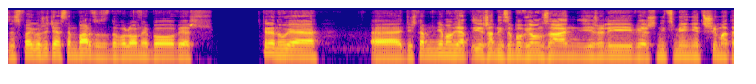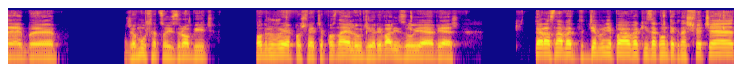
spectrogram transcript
ze swojego życia jestem bardzo zadowolony, bo wiesz, trenuję, e, gdzieś tam nie mam żadnych zobowiązań, jeżeli wiesz, nic mnie nie trzyma, tak jakby, że muszę coś zrobić. Podróżuję po świecie, poznaję ludzi, rywalizuję, wiesz. Teraz nawet gdzie bym nie w jakiś zakątek na świecie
